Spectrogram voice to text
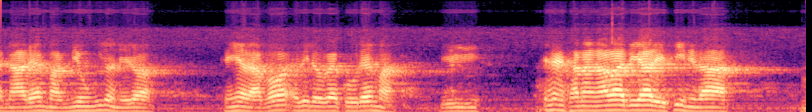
အနာထဲမှာမြုံပြီးတော့နေတော့သင်ရတာပေါ့အဲဒီလိုပဲကိုယ်ထဲမှာဒီခန္ဓာ၅ပါးတရားတွေရှိနေတာမ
